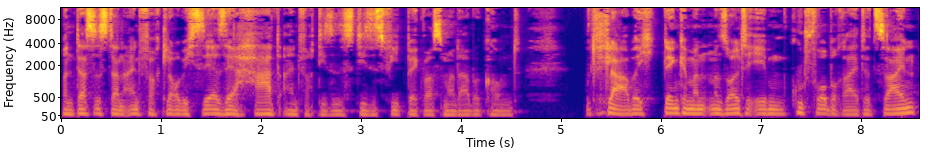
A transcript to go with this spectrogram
Und das ist dann einfach, glaube ich, sehr, sehr hart einfach dieses, dieses Feedback, was man da bekommt. Klar, aber ich denke, man, man sollte eben gut vorbereitet sein.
